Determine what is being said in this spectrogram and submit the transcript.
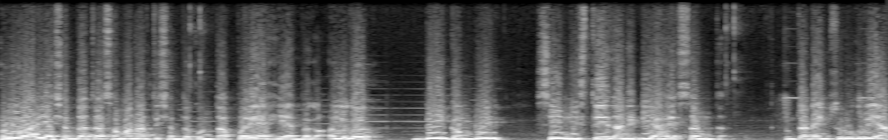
हळुवार या शब्दाचा समानार्थी शब्द कोणता? पर्याय हे यात बघा. अलगत बी गंभीर सी निस्तेज आणि डी आहे संत. तुमचा टाइम सुरू करूया.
